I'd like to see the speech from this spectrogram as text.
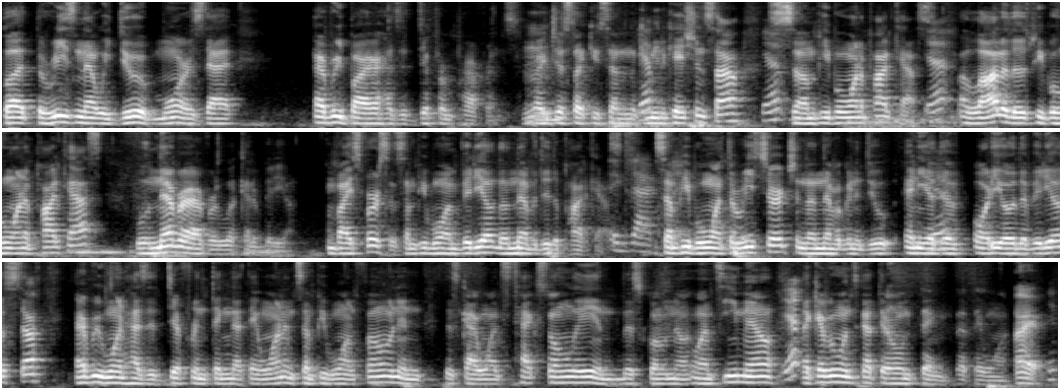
But the reason that we do it more is that every buyer has a different preference, right? Mm. Just like you said in the Yep. communication style, Yep. some people want a podcast. Yep. A lot of those people who want a podcast will never ever look at a video. and vice versa. Some people want video, they'll never do the podcast. Exactly. Some people want the research and they're never going to do any of the audio or the video stuff. Everyone has a different thing that they want, and some people want phone, and this guy wants text only, and this guy wants email. Yep. Like everyone's got their own thing that they want. All right,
